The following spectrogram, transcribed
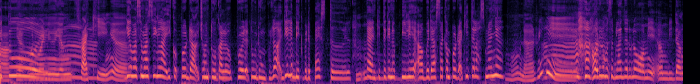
betul. Yang warna-warna yang Ah. Striking ya. Dia masing-masing lah ikut produk. Contoh kalau produk tudung pula, dia lebih kepada pastel. Mm-mm. Kan kita kena pilih uh, berdasarkan produk kita lah sebenarnya. Oh, menarik. Awak dulu masa belajar dulu ambil um, bidang...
